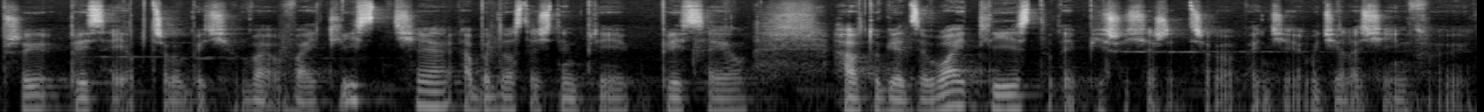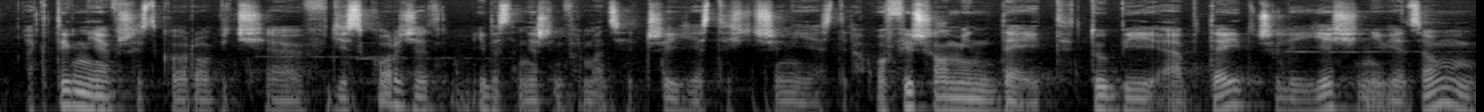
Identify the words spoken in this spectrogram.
przy pre-sale. Trzeba być w whitelistie, aby dostać ten pre- pre-sale. How to get the whitelist. Tutaj pisze się, że trzeba będzie udzielać się aktywnie, wszystko robić w Discordzie i dostaniesz informację, czy jesteś, czy nie jesteś. Official mint date to be update, czyli jeśli nie wiedzą,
